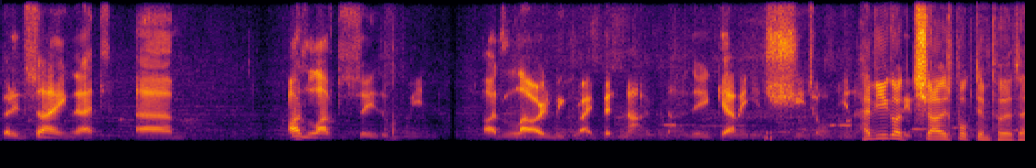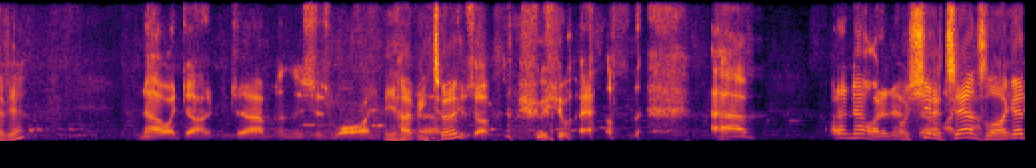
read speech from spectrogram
But in saying that, um, I'd love to see them win. I'd love it to be great, but no, no, they're gonna get shit on. You know, Have you got People- shows booked in Perth? Have you? No, I don't, um, and this is why. Are you hoping Uh, to? well, um, I don't know. I don't know. Oh So shit! It I sounds like believe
